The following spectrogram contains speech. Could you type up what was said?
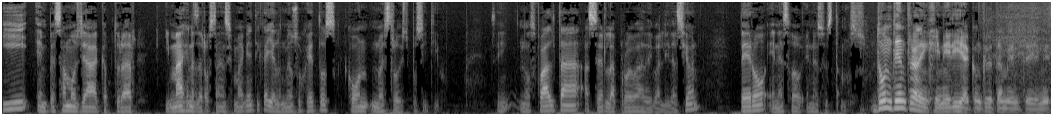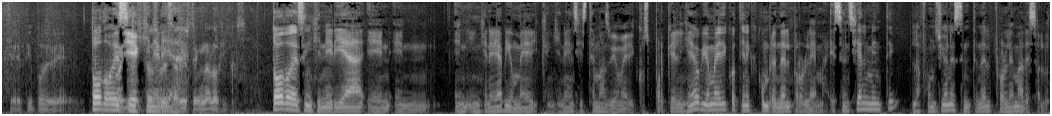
y empezamos ya a capturar imágenes de resonancia magnética y a los mismos sujetos con nuestro dispositivo. ¿sí? Nos falta hacer la prueba de validación, pero en eso en eso estamos. ¿Dónde entra la ingeniería concretamente en este tipo de todo es ingeniería desarrollos tecnológicos? Todo es ingeniería en, en, en, ingeniería biomédica, ingeniería en sistemas biomédicos, porque el ingeniero biomédico tiene que comprender el problema. Esencialmente, la función es entender el problema de salud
